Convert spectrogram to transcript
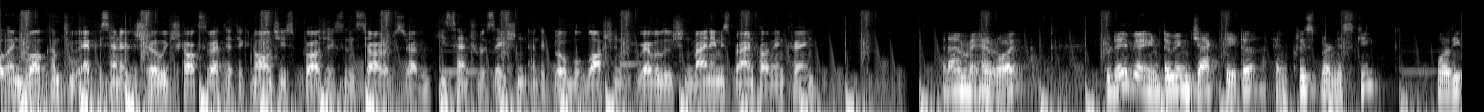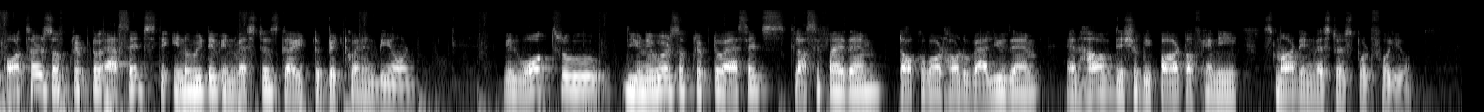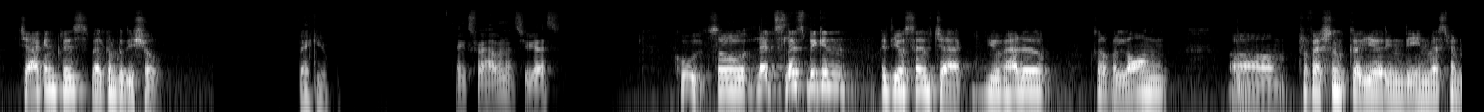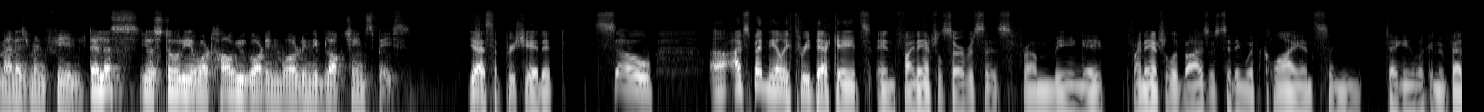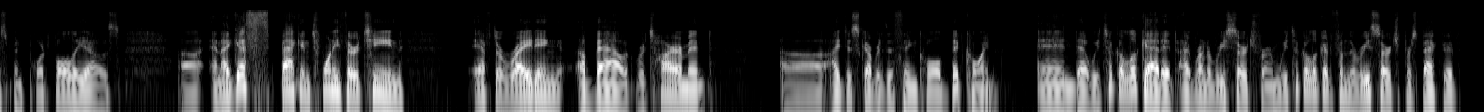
Hello and welcome to Epicenter, the show which talks about the technologies, projects, and startups driving decentralization and the global blockchain revolution. My name is Brian Fabian Crain. And I'm Meher Roy. Today we are interviewing Jack Tatar and Chris Burniske, who are the authors of Crypto Assets, the Innovative Investor's Guide to Bitcoin and Beyond. We'll walk through the universe of crypto assets, classify them, talk about how to value them, and how they should be part of any smart investor's portfolio. Jack and Chris, welcome to the show. Thank you. Thanks for having us, you guys. Cool. So let's let's begin with yourself, Jack. You've had a sort of a long um, professional career in the investment management field. Tell us your story about how you got involved in the blockchain space. Yes, appreciate it. So, uh, I've spent nearly three decades in financial services, from being a financial advisor sitting with clients and taking a look at investment portfolios. Uh, and I guess back in 2013, after writing about retirement, uh, I discovered the thing called Bitcoin. And uh, we took a look at it. I run a research firm. We took a look at it from the research perspective.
